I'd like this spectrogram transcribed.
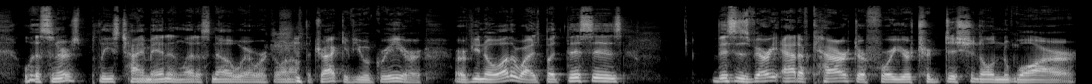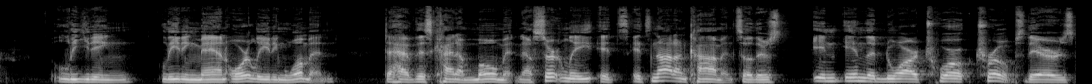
listeners, please chime in and let us know where we're going off the track if you agree or, or if you know otherwise. But this is, this is very out of character for your traditional noir leading leading man or leading woman to have this kind of moment. Now, certainly it's it's not uncommon. So there's in in the noir tro- tropes, there's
